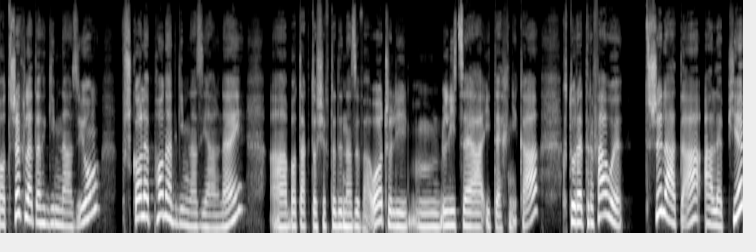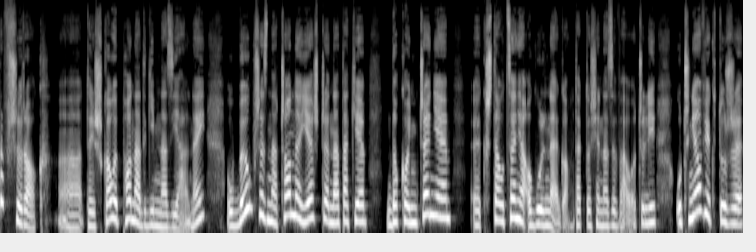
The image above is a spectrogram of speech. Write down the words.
po trzech latach gimnazjum w szkole ponadgimnazjalnej, bo tak to się wtedy nazywało, czyli mm, licea i technika, które trwały trzy lata, ale pierwszy rok e, tej szkoły ponadgimnazjalnej był przeznaczony jeszcze na takie dokończenie kształcenia ogólnego, tak to się nazywało. Czyli uczniowie, którzy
